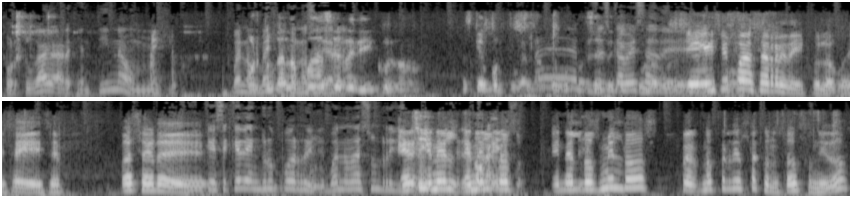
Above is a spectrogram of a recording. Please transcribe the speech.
Portugal, Argentina o México. Bueno, Portugal México no puede ser ri- ridículo. Es que Portugal tampoco Eh, puede pues ser es cabeza ridículo, de-. Sí, sí puede ser ridículo, güey. Sí, sí. Puede ser. Eh... que se quede en grupos, bueno, no es un En, ridículo. Sí, en el, en, el dos- en el 2002, pero ¿no perdió hasta con Estados Unidos?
